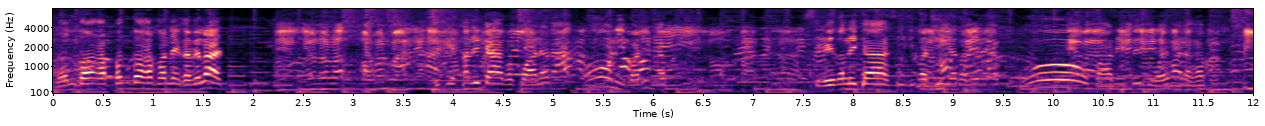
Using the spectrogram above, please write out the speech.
เบิ่งต่อครับเบิ่งต่อครับตอนนี้กับเวลาเดี๋ยวเราละเอามันหวานยังไง11นาฬิกากว่าแล้วนะโอ้นี่บาดินครับ 11นาฬิกา40นาทีแล้วตอนนี้นะครับ โอ้บาดินสวยๆมากแล้วครับ ปี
